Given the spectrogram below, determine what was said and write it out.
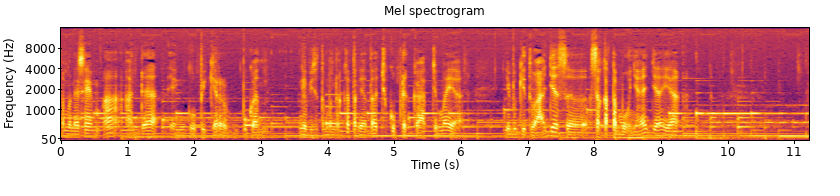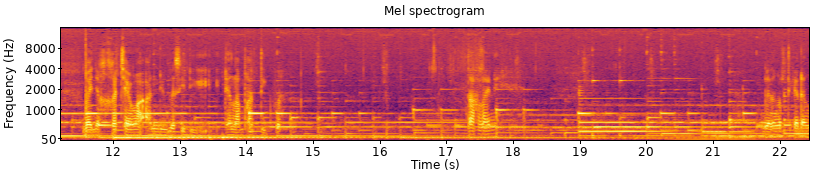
Teman SMA ada yang gue pikir bukan nggak bisa teman dekat ternyata cukup dekat. Cuma ya ya begitu aja se seketemunya aja ya. Banyak kekecewaan juga sih di dalam hati gua. Entahlah ini. Nggak ngerti kadang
